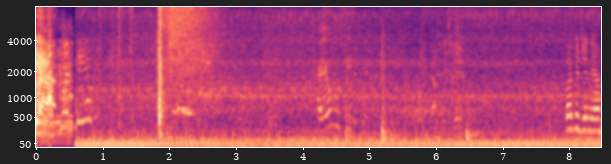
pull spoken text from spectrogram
Yeah. Bye, Virginia.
